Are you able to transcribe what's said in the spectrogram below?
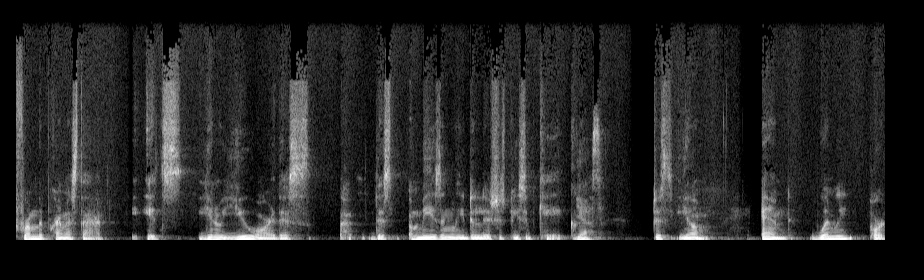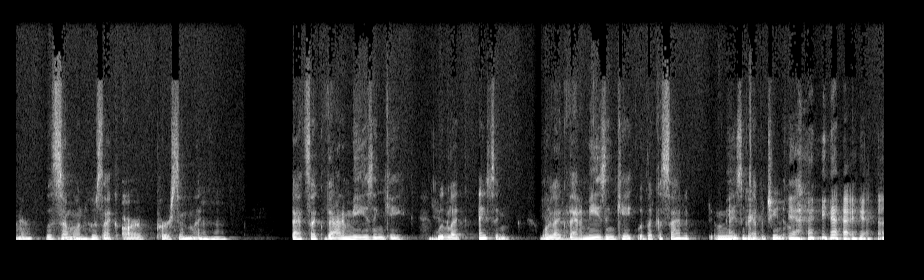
from the premise that it's, you know, you are this this amazingly delicious piece of cake. Yes. just yum. And when we partner with mm-hmm. someone who's like our person, like mm-hmm. that's like that amazing cake with like icing, or like that amazing cake with like a side of amazing cappuccino. Yeah. Yeah. Yeah.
